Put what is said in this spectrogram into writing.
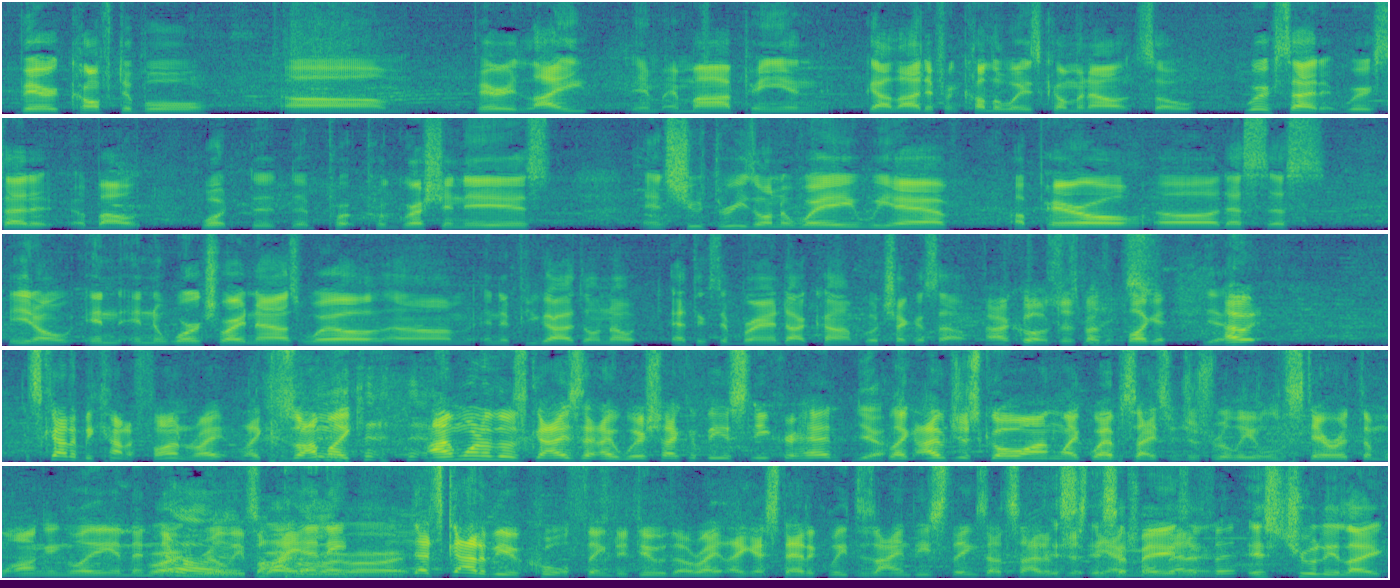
very comfortable, um, very light, in, in my opinion. Got a lot of different colorways coming out, so we're excited. We're excited about what the, the pro- progression is. And shoe three's on the way. We have apparel uh, that's that's you know in, in the works right now as well. Um, and if you guys don't know, ethicsofbrand.com, go check us out. All right, cool. I was just about to plug it. Yeah. I would- it's got to be kind of fun, right? Like, because I'm like, I'm one of those guys that I wish I could be a sneakerhead. Yeah. Like, I would just go on like websites and just really stare at them longingly, and then Right. never Oh, really buy right, any. right, right, right. That's got to be a cool thing to do, though, right? Like aesthetically design these things outside of it's, just it's the actual amazing. benefit. It's truly like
